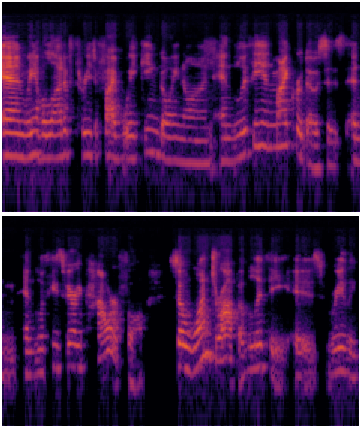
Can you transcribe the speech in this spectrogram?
And we have a lot of three to five waking going on, and lithy in microdoses, and and lithy is very powerful. So one drop of lithy is really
